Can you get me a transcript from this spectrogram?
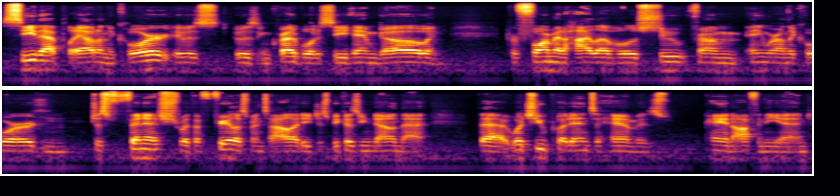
see that play out on the court, it was it was incredible to see him go and perform at a high level, shoot from anywhere on the court, and just finish with a fearless mentality. Just because you know that that what you put into him is paying off in the end.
